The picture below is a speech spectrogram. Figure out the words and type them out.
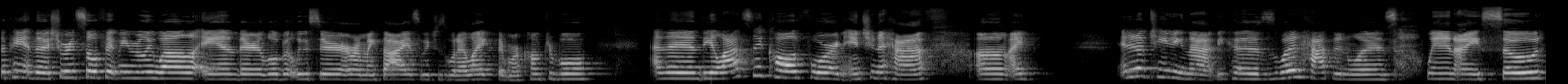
the pant the shorts still fit me really well and they're a little bit looser around my thighs which is what I like. They're more comfortable. And then the elastic called for an inch and a half. Um, I ended up changing that because what had happened was when I sewed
